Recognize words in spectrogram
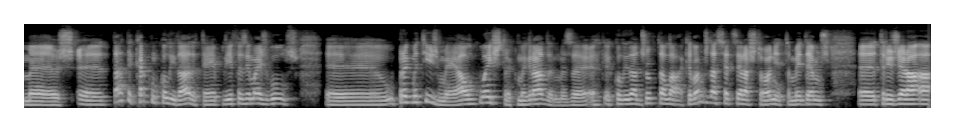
Mas eh, está a atacar com qualidade, até podia fazer mais golos. Eh, o pragmatismo é algo extra que me agrada, mas a, a- qualidade do jogo está lá. Acabamos de dar 7-0 à Estónia, também demos eh, 3-0 à, à,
